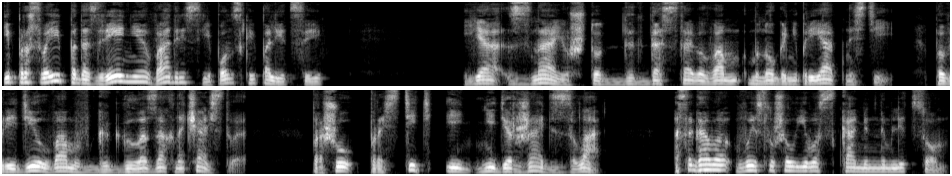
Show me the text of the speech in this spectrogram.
и про свои подозрения в адрес японской полиции. Я знаю, что доставил вам много неприятностей, повредил вам в глазах начальства. Прошу простить и не держать зла. Асагава выслушал его с каменным лицом,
